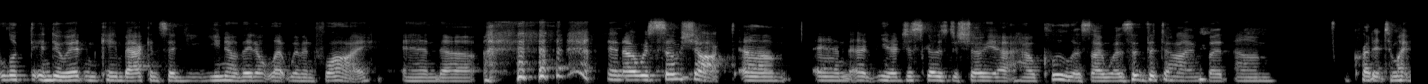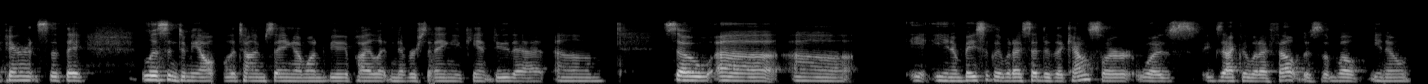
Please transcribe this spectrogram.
looked into it and came back and said, you know, they don't let women fly. And uh, and I was so shocked. Um, and uh, you know just goes to show you how clueless i was at the time but um, credit to my parents that they listened to me all the time saying i wanted to be a pilot and never saying you can't do that. Um, so uh, uh, you know basically what i said to the counselor was exactly what i felt is that, well you know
